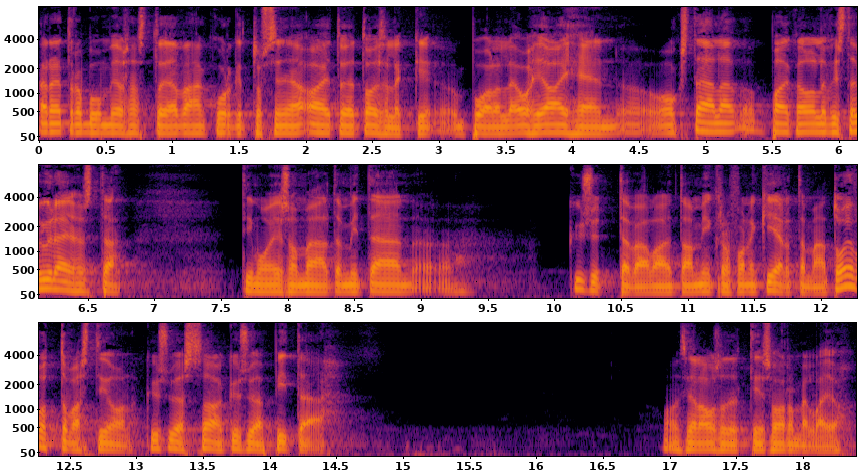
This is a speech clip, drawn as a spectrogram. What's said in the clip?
retroboomi-osasto ja vähän kurkittu sinne aitoja toisellekin puolelle ohi aiheen. Onko täällä paikalla olevista yleisöstä Timo Isomäeltä mitään äh, kysyttävää? Laitetaan mikrofoni kiertämään. Toivottavasti on. Kysyä saa, kysyä pitää. Siellä osoitettiin sormella jo.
